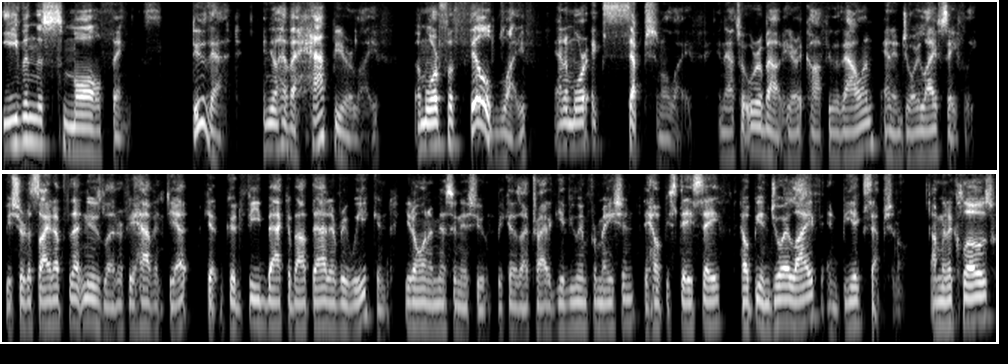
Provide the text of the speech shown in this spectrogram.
even the small things. Do that, and you'll have a happier life, a more fulfilled life, and a more exceptional life. And that's what we're about here at Coffee with Alain and enjoy life safely. Be sure to sign up for that newsletter if you haven't yet. Get good feedback about that every week, and you don't want to miss an issue because I try to give you information to help you stay safe, help you enjoy life, and be exceptional. I'm going to close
